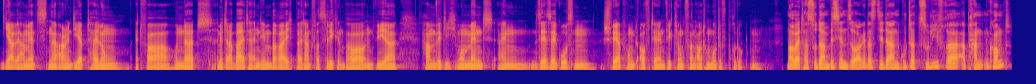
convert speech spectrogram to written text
Ja, wir haben jetzt eine R&D-Abteilung, etwa 100 Mitarbeiter in dem Bereich bei Danfoss Silicon Power und wir haben wirklich im Moment einen sehr, sehr großen Schwerpunkt auf der Entwicklung von Automotive-Produkten. Norbert, hast du da ein bisschen Sorge, dass dir da ein guter Zulieferer abhanden kommt?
